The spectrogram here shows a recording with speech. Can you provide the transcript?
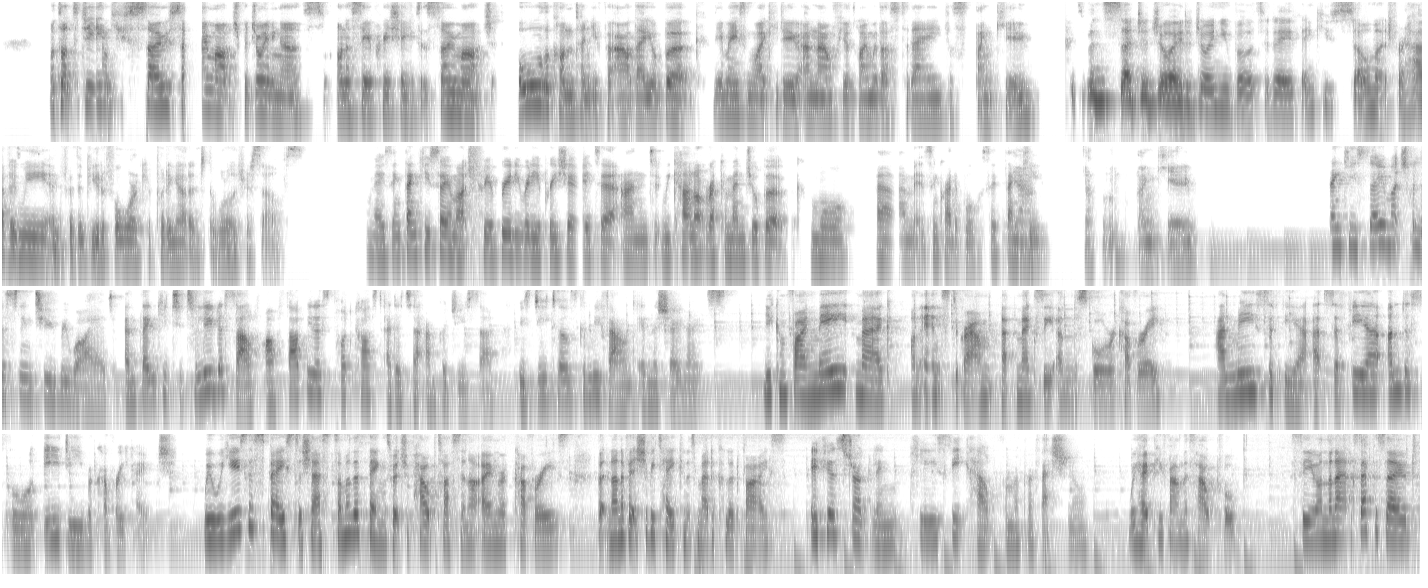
Well, Dr. G, thank you so, so much for joining us. Honestly, appreciate it so much. All the content you've put out there, your book, the amazing work you do, and now for your time with us today. Just thank you. It's been such a joy to join you both today. Thank you so much for having me and for the beautiful work you're putting out into the world yourselves. Amazing. Thank you so much. We really, really appreciate it. And we cannot recommend your book more. Um, it's incredible. So thank yeah, you. Definitely. Thank you. Thank you so much for listening to Rewired. And thank you to Tallulah Self, our fabulous podcast editor and producer, whose details can be found in the show notes. You can find me, Meg, on Instagram at Megsy underscore recovery. And me, Safia, at Safia underscore ED Recovery Coach. We will use this space to share some of the things which have helped us in our own recoveries, but none of it should be taken as medical advice. If you're struggling, please seek help from a professional. We hope you found this helpful. See you on the next episode.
